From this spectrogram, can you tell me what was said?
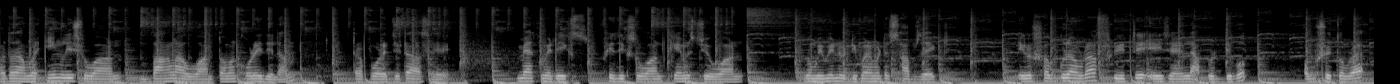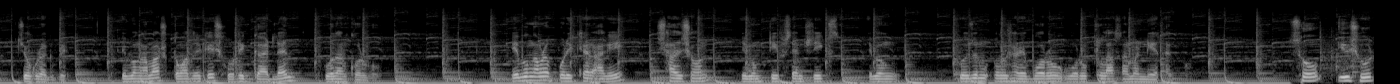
অর্থাৎ আমরা ইংলিশ ওয়ান বাংলা ওয়ান তো আমরা করেই দিলাম। তারপরে যেটা আছে mathematics physics one chemistry one এবং বিভিন্ন ডিপার্টমেন্টের সাবজেক্ট এগুলো সবগুলো আমরা ফ্রিতে এই চ্যানেলে আপলোড দিব। অবশ্যই তোমরা চোখ রাখবে এবং আমরা তোমাদেরকে সঠিক গাইডলাইন প্রদান করব। এবং আমরা পরীক্ষার আগে সাজেশন এবং টিপস অ্যান্ড ট্রিক্স এবং প্রয়োজন অনুসারে বড় বড় ক্লাস আমরা নিয়ে থাকব। So you should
